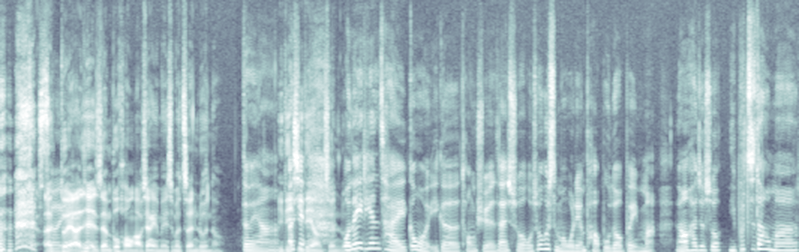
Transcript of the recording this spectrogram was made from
呃，对啊，而且人不红好像也没什么争论哦，对啊，而且一定一定要争论。我那一天才跟我一个同学在说，我说为什么我连跑步都被骂，然后他就说你不知道吗？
